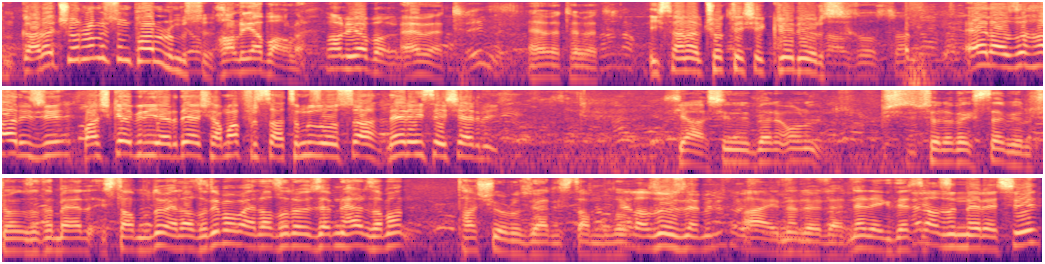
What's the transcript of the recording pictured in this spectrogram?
Palo'nun Karaçorlu musun Palulu musun? Palu'ya bağlı. Palu'ya bağlı. Evet. Evet evet. İhsan abi çok teşekkür ediyoruz. Razı olsun. Elazığ harici başka bir yerde yaşama fırsatımız olsa nereyi seçerdik? Ya şimdi ben onu bir şey söylemek istemiyorum. Şu an zaten ben İstanbul'da Elazığ'lıyım ama Elazığ'ın özlemini her zaman taşıyoruz yani İstanbul'u. Elazığ özlemini. Aynen öyle. Nereye gidersek Elazığ neresi?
